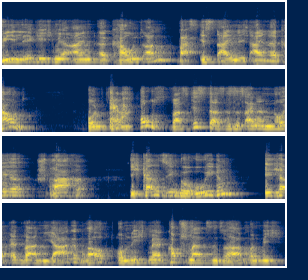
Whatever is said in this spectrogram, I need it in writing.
Wie lege ich mir einen Account an? Was ist eigentlich ein Account? Und ein Post, was ist das? Es ist eine neue Sprache. Ich kann Sie beruhigen. Ich habe etwa ein Jahr gebraucht, um nicht mehr Kopfschmerzen zu haben und mich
